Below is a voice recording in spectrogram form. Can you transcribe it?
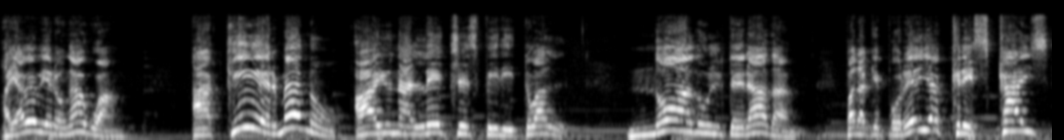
Allá bebieron agua. Aquí, hermano, hay una leche espiritual, no adulterada, para que por ella crezcáis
